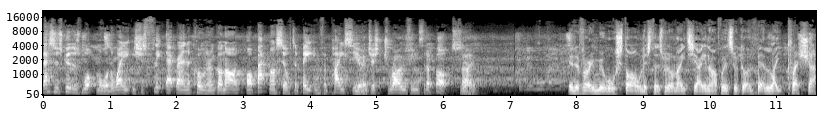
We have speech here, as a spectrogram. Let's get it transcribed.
That's as good as Watmore, the way he's just flicked that round the corner and gone, oh, I'll back myself to beat him for pace here, Yeah. and just drove into the box. So, Yeah. in a very Millwall style, listeners. We're on 88 and a half minutes. We've got a bit of late pressure.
